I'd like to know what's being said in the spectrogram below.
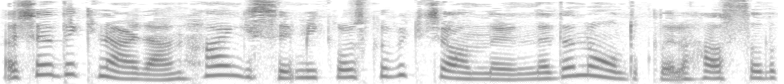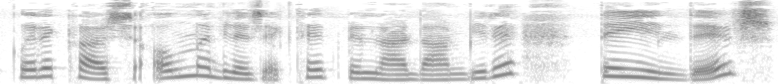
Aşağıdakilerden hangisi mikroskobik canlıların neden oldukları hastalıklara karşı alınabilecek tedbirlerden biri değildir?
